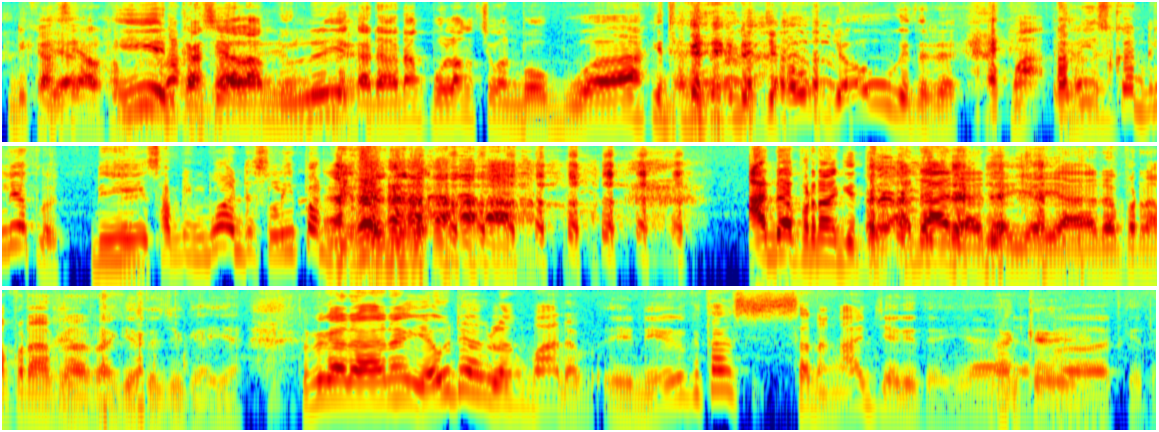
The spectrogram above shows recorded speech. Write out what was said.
Dikasih Ya, alhamdulillah, Iya dikasih enggak, alhamdulillah ya ya udah. kadang-kadang pulang cuma bawa buah gitu. Udah jauh-jauh gitu. Ma- Tapi suka dilihat loh, di samping gua ada selipan biasanya. ada pernah gitu ada ada ada ya ya ada pernah pernah pernah, pernah gitu juga ya tapi kadang-kadang ya udah bilang mak ini kita senang aja gitu ya Oke. dapat gitu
